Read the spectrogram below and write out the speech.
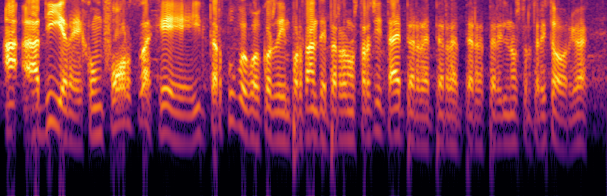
a, a, dire con forza che il tartufo è qualcosa di importante per la nostra città e per, per, per, per il nostro territorio. Ecco.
